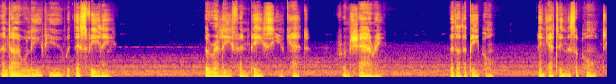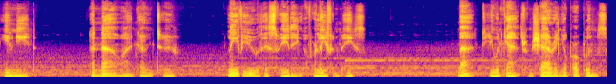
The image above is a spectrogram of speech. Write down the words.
And I will leave you with this feeling. The relief and peace you get from sharing with other people and getting the support you need. And now I'm going to leave you this feeling of relief and peace that you would get from sharing your problems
